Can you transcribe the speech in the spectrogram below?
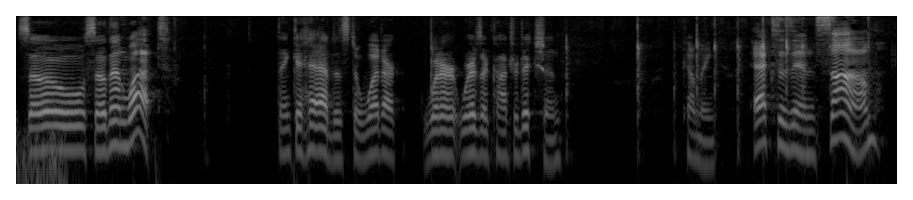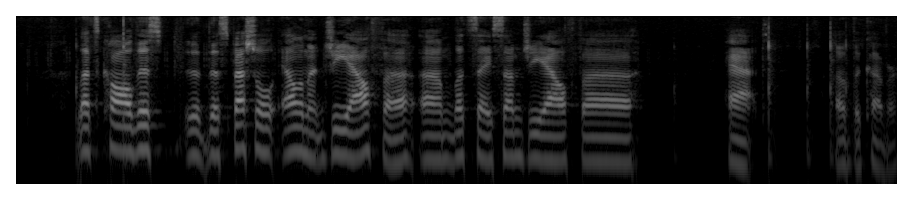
So, so then what? Think ahead as to what are, where's our contradiction coming? X is in some. Let's call this the, the special element G alpha. Um, let's say some G alpha hat of the cover.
